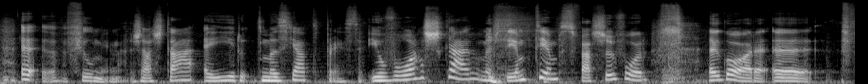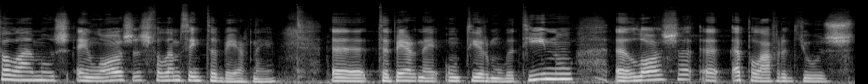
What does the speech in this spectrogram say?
Uh, Filomena, já está a ir demasiado depressa. Eu vou lá chegar, mas dê-me tempo, se faz favor. Agora, uh, falamos em lojas, falamos em taberna. Uh, taberna é um termo latino, uh, loja, uh, a palavra de hoje.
